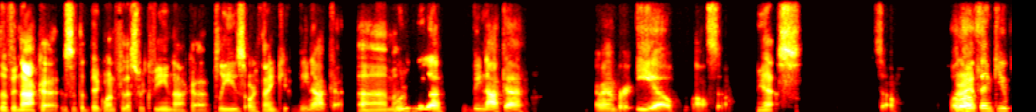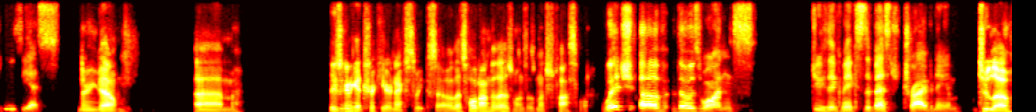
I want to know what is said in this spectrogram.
the vinaka is the big one for this week. Vinaka, please or thank you. Vinaka. Um. Vinaka. I remember EO also. yes. So hello, right. thank you, please. Yes. There you go. Um, these are going to get trickier next week, so let's hold on to those ones as much as possible. Which of those ones do you think makes the best tribe name? Too low.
